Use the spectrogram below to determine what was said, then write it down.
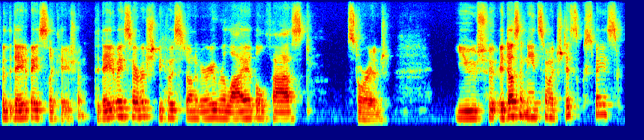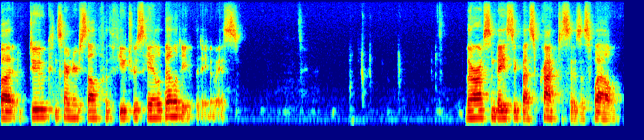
for the database location. The database server should be hosted on a very reliable, fast storage. You should, it doesn't need so much disk space, but do concern yourself with the future scalability of the database. There are some basic best practices as well.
